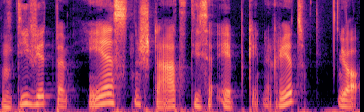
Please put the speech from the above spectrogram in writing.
Und die wird beim ersten Start dieser App generiert. Ja,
